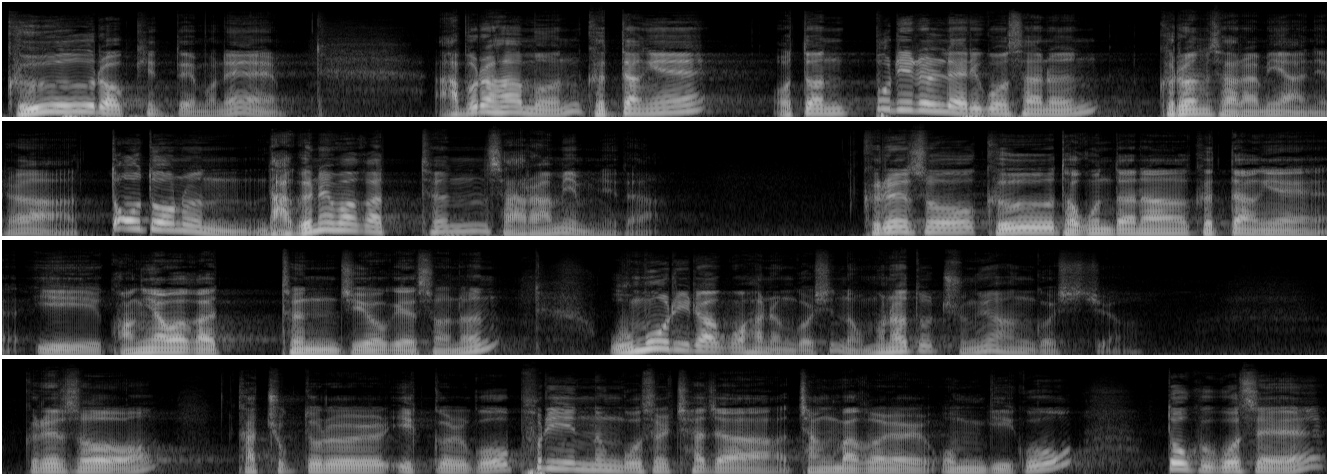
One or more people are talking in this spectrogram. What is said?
그렇기 때문에 아브라함은 그 땅에 어떤 뿌리를 내리고 사는 그런 사람이 아니라 떠도는 나그네와 같은 사람입니다. 그래서 그 더군다나 그 땅의 이 광야와 같은 지역에서는 우물이라고 하는 것이 너무나도 중요한 것이죠. 그래서 가축들을 이끌고 풀이 있는 곳을 찾아 장막을 옮기고 또 그곳에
